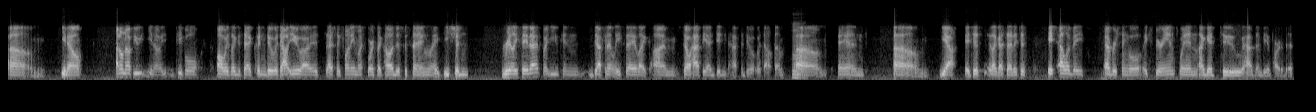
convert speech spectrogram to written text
um, you know, I don't know if you you know people always like to say I couldn't do it without you. Uh, it's actually funny. My sports psychologist was saying like you shouldn't really say that, but you can definitely say like I'm so happy I didn't have to do it without them. Mm. Um, and um, yeah, it just like I said, it just it elevates every single experience when I get to have them be a part of it.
